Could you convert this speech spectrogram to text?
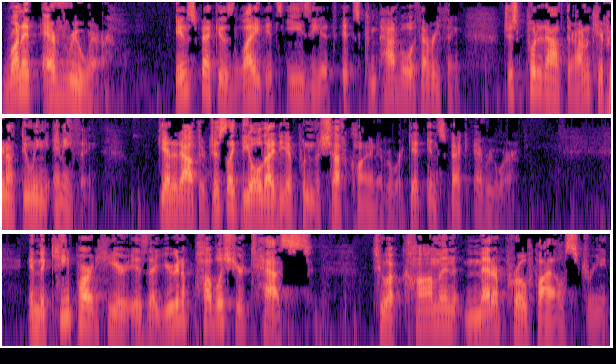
Run it everywhere. InSpec is light, it's easy, it, it's compatible with everything. Just put it out there. I don't care if you're not doing anything. Get it out there. Just like the old idea of putting the Chef client everywhere. Get InSpec everywhere. And the key part here is that you're going to publish your tests to a common meta profile stream.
